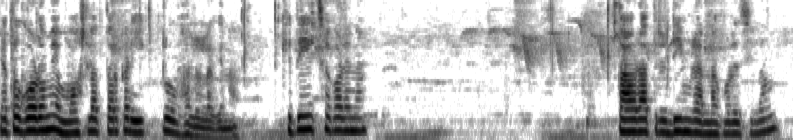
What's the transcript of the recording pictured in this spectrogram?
এত গরমে মশলার তরকারি একটুও ভালো লাগে না। খেতে ইচ্ছা করে না। তাও রাত্রে ডিম রান্না করেছিলাম।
